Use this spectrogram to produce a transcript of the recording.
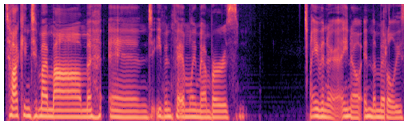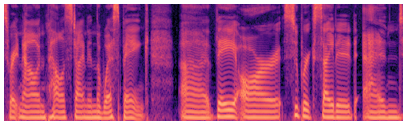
talking to my mom and even family members even uh, you know in the Middle East right now in Palestine in the West Bank, uh, they are super excited and.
